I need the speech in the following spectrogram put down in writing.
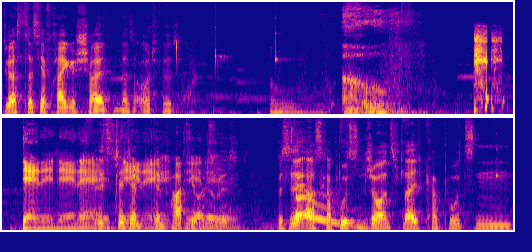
du hast das ja freigeschalten, das Outfit. Oh, oh. Das Das ist vielleicht dein, dein Party-Outfit. Bist du aus Kapuzen-Jones vielleicht Kapuzen...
